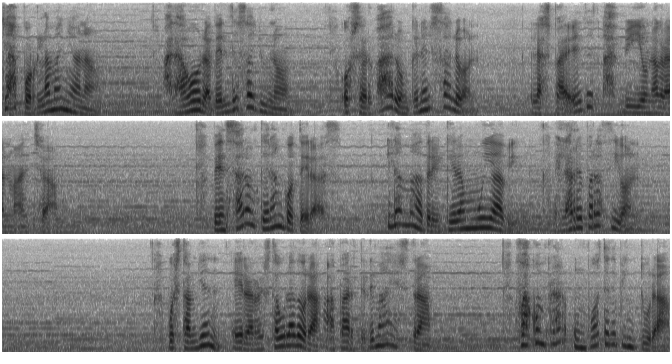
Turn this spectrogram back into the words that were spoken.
Ya por la mañana, a la hora del desayuno, observaron que en el salón, las paredes, había una gran mancha. Pensaron que eran goteras y la madre, que era muy hábil en la reparación, pues también era restauradora aparte de maestra, fue a comprar un bote de pintura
